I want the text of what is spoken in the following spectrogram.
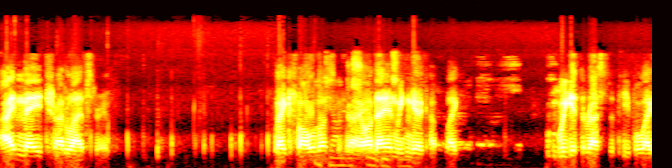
I may try to live stream. Like if all of us can just all day and we can get a couple, like we get the rest of the people like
